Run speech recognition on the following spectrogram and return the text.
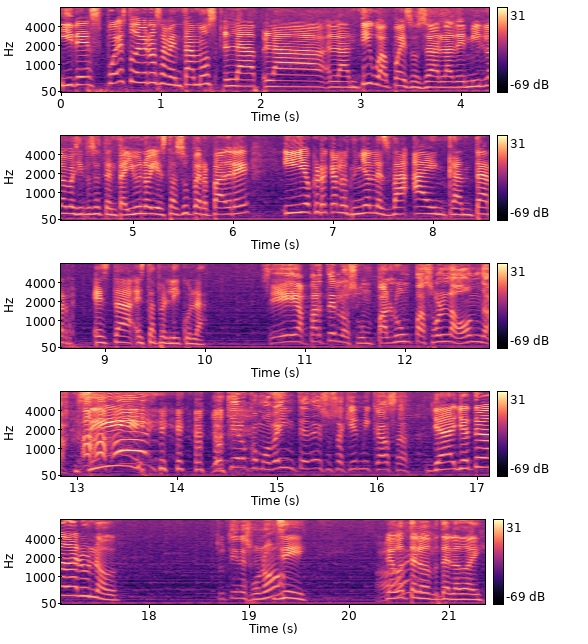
y después todavía nos aventamos la, la- la antigua, pues, o sea, la de 1971 y está súper padre y yo creo que a los niños les va a encantar esta, esta película. Sí, aparte los umpalumpas son la onda. Sí, Yo quiero como 20 de esos aquí en mi casa. ya, yo te voy a dar uno. ¿Tú tienes uno? Sí, luego te lo, te lo doy.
